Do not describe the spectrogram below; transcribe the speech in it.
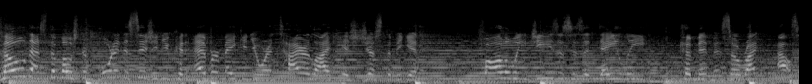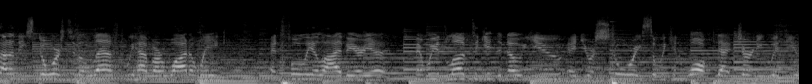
Though that's the most important decision you could ever make in your entire life, it's just the beginning. Following Jesus is a daily commitment. So, right outside of these doors to the left, we have our wide awake and fully alive area. And we'd love to get to know you and your story so we can walk that journey with you.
